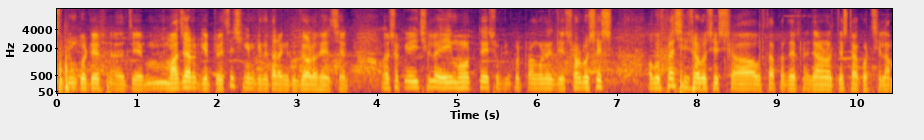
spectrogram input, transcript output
সুপ্রিম কোর্টের যে মাজার গেট রয়েছে, সেখানে কিন্তু তারা কিন্তু জড়ো হয়েছেন। দর্শক, এই ছিল এই মুহূর্তে সুপ্রিম কোর্ট প্রাঙ্গনের যে সর্বশেষ অবস্থা, সেই সর্বশেষ অবস্থা আপনাদের জানানোর চেষ্টা করছিলাম।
